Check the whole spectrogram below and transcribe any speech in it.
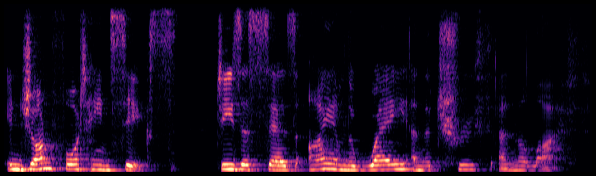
In John 14, 6, Jesus says, I am the way and the truth and the life.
